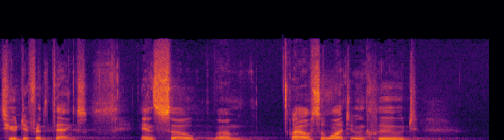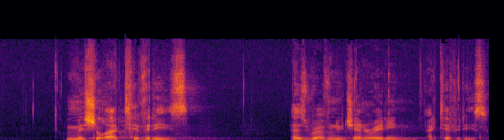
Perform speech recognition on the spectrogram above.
Two different things. And so um, I also want to include missional activities as revenue generating activities.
